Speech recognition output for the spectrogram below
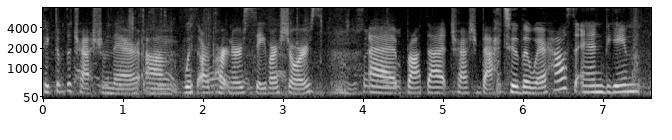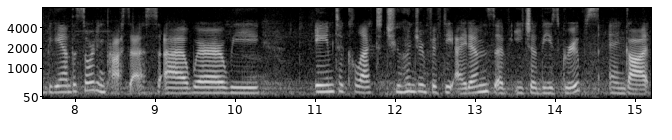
picked up the trash from there um, with our partners, Save Our Shores, uh, brought that trash back to the warehouse and began, began the sorting process uh, where we aimed to collect 250 items of each of these groups and got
